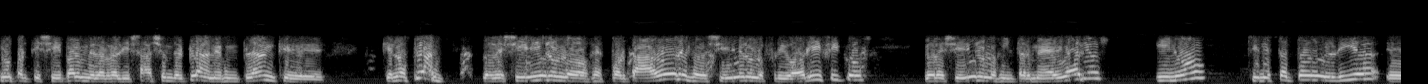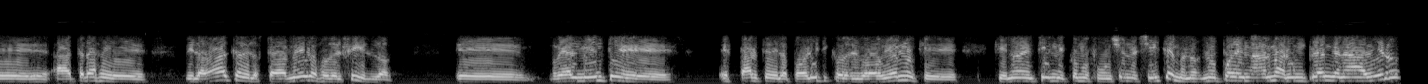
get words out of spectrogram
no participaron de la realización del plan. Es un plan que que no es plan. Lo decidieron los exportadores, lo decidieron los frigoríficos, lo decidieron los intermediarios y no quien está todo el día eh, atrás de, la vaca, de los terneros o del feedlot. Eh, realmente es parte de la política del gobierno que, que no entiende cómo funciona el sistema. No, no pueden armar un plan ganadero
